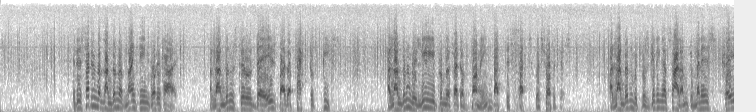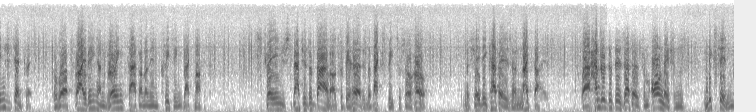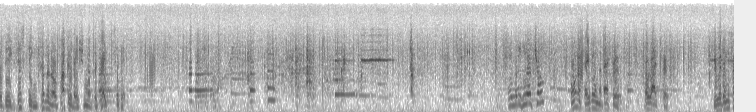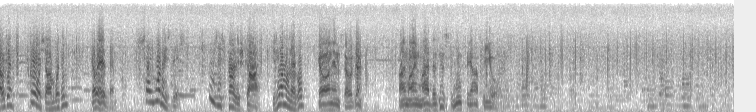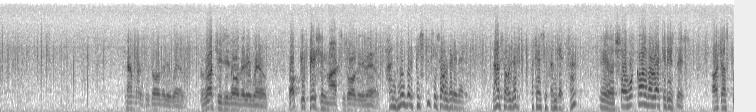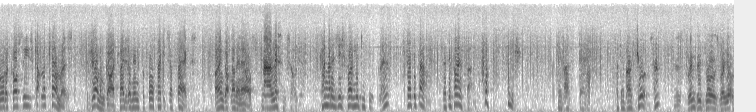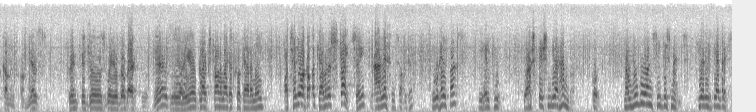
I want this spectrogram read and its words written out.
It is set in the London of 1945, a London still dazed by the fact of peace, a London relieved from the threat of bombing but beset with shortages, a London which was giving asylum to many strange gentry who were thriving and growing fat on an increasing black market. Strange snatches of dialogue could be heard in the back streets of Soho, in the shady cafes and night dives, where hundreds of deserters from all nations mixed in with the existing criminal population of the great city. Henry here, Joe? On a table in the back room. Go right through. You with him, soldier? Yes, I'm with him. Go ahead, then. Say, what is this? Who's this Polish guy? He's not on the level. Go on in, soldier. I mind my business, and you see after yours. Cameras is all very well. Watches is all very well. Occupation marks is all very well. And Luger pistols is all very well. Now, soldier, what else you can get, huh? Yeah, say, what kind of a racket is this? I just brought across these couple of cameras. The German guy traded them in for four packets of fags. I ain't got nothing else. Now, listen, soldier. Cameras is for little people, eh? 30 pounds, 35 pounds. Huh, finish. What about, uh, what about jewels, huh? There's plenty jewels where you're coming from, yes? Plenty jewels where you go back to, yes? Here, you blokes trying to make a crook out of me. I tell you, I got the cameras straight, see? Now, listen, soldier. You help us, we help you. You are stationed near Hamburg. Good. Now, you go and see this man's. Here is the address.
